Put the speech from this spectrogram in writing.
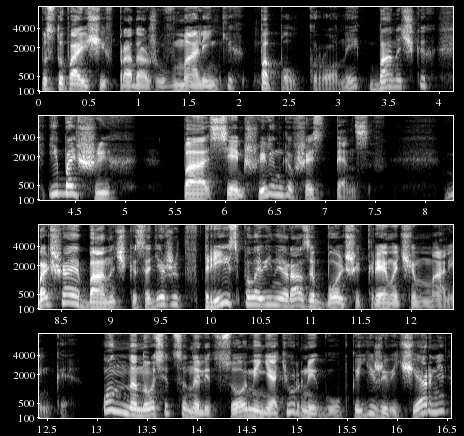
поступающий в продажу в маленьких по полкроны баночках и больших по 7 шиллингов 6 пенсов. Большая баночка содержит в три с половиной раза больше крема, чем маленькая. Он наносится на лицо миниатюрной губкой ежевечерне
